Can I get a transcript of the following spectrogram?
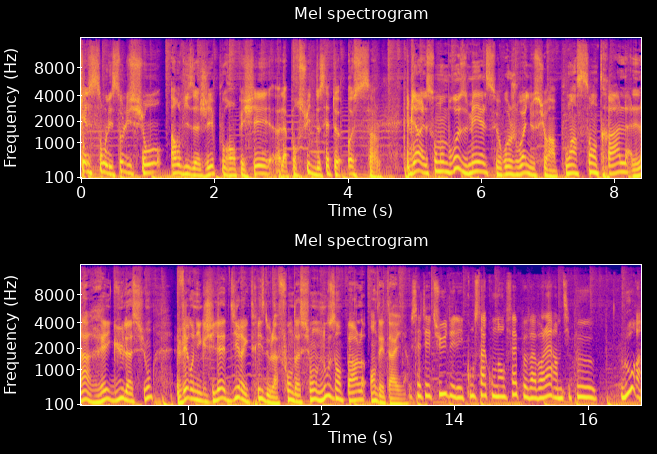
Quelles sont les solutions à envisager pour empêcher la poursuite de cette hausse Eh bien, elles sont nombreuses, mais elles se rejoignent sur un point central, la régulation. Véronique Gillet, directrice de la Fondation, nous en parle en détail. Cette étude et les constats qu'on en fait peuvent avoir l'air un petit peu lourd,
